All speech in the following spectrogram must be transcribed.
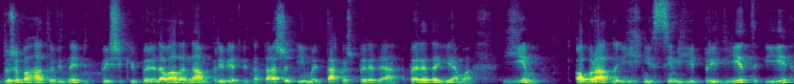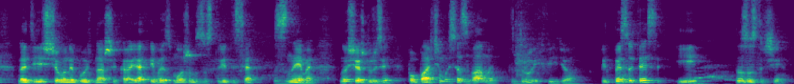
Дуже багато від неї підписчиків передавали нам привіт від Наташі, і ми також переда- передаємо їм. Обратно їхній сім'ї привіт і надіюсь, що вони будуть в наших краях, і ми зможемо зустрітися з ними. Ну що ж, друзі, побачимося з вами в других відео. Підписуйтесь і до зустрічі!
